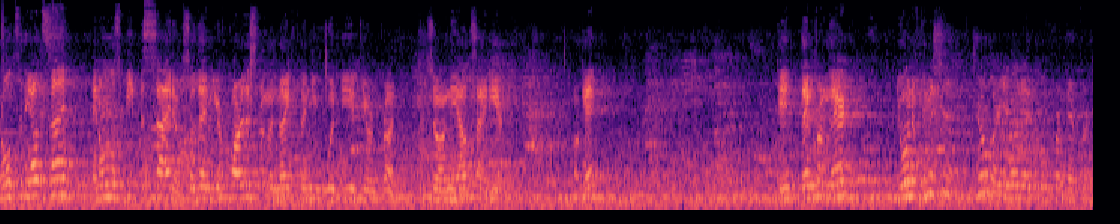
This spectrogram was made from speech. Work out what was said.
roll to the outside and almost be beside him. So then you're farthest from the knife than you would be if you're in front. So on the outside here. Okay? Okay, then from there, you want to finish the drill or you want to go from there first?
